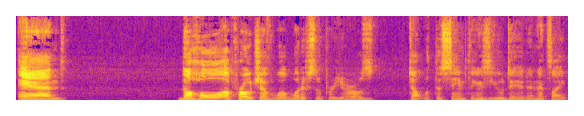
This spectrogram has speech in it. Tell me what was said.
And the whole approach of well what if superheroes dealt with the same things you did and it's like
